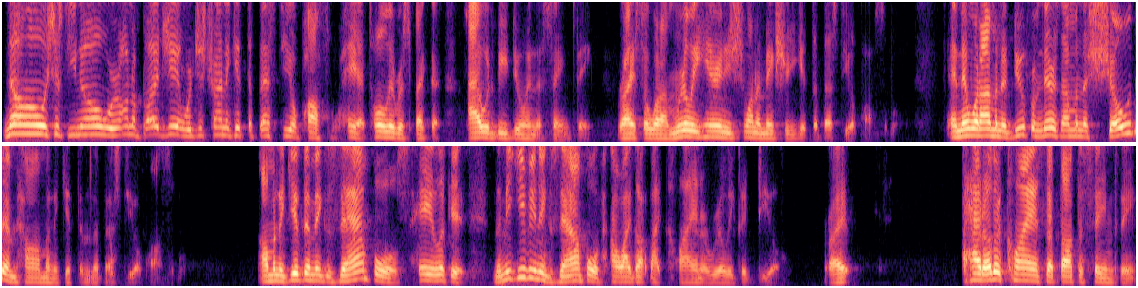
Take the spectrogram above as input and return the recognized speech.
No, it's just, you know, we're on a budget we're just trying to get the best deal possible. Hey, I totally respect that. I would be doing the same thing, right? So what I'm really hearing is you just want to make sure you get the best deal possible. And then what I'm going to do from there is I'm going to show them how I'm going to get them the best deal possible. I'm going to give them examples. Hey, look at, let me give you an example of how I got my client a really good deal, right? I had other clients that thought the same thing.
